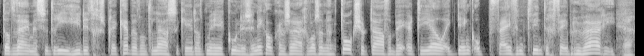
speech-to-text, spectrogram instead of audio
dat wij met z'n drie hier dit gesprek hebben. Want de laatste keer dat meneer Koenders en ik elkaar zagen... was aan een talkshowtafel bij RTL, ik denk op 25 februari... Ja.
